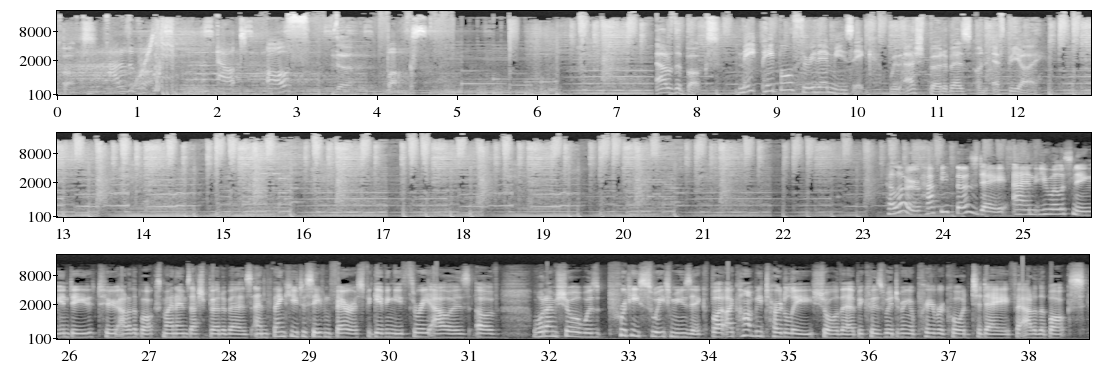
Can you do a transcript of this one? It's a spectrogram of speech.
the box. Out of the box. Out of The box. Out of the Box Meet people through their music. with Ash Berdabez on FBI. Hello, happy Thursday, and you are listening indeed to Out of the Box. My name's Ash Berdabez, and thank you to Stephen Ferris for giving you three hours of what I'm sure was pretty sweet music, but I can't be totally sure there because we're doing a pre record today for Out of the Box.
